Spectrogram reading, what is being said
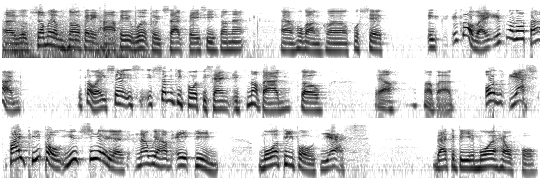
Uh, look, some of them not very happy. Work exact basic on that. Uh, hold on, uh, what's it? It, it's alright, it's not that bad. It's alright, it's, it's, it's 74%, it's not bad, so, yeah, it's not bad. Oh, yes, five people, you serious? Now we have 18. More people, yes. That could be more helpful.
